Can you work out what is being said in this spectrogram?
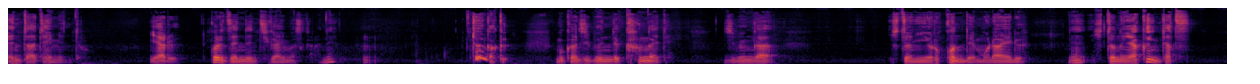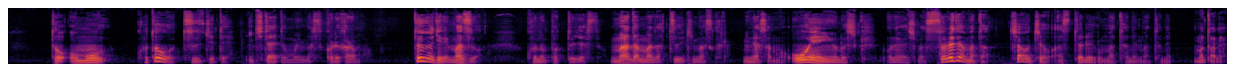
エンターテインメントやる。これ全然違いますからね、うん、とにかく僕は自分で考えて自分が人に喜んでもらえる、ね、人の役に立つと思うことを続けていきたいと思います。これからも。というわけでまずはこのポッドキャストまだまだ続きますから皆さんも応援よろしくお願いします。それではまた ciao ciao hasta luego またねまたねまたね。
